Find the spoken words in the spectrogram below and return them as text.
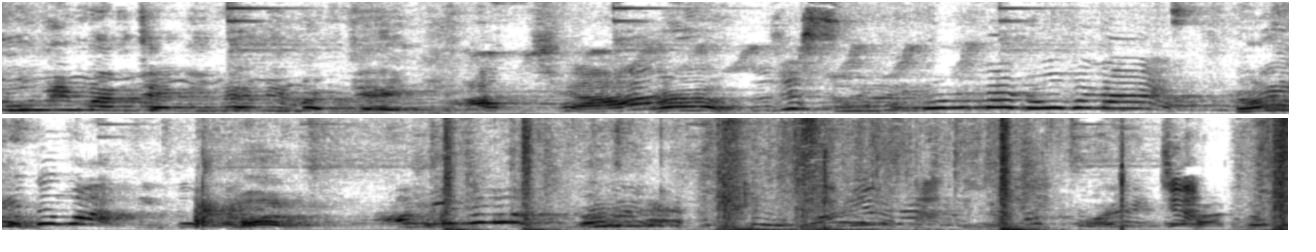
तू भी मर जाएगी मैं भी मर जाएगी। अच्छा हाँ। तुझे स्विमिंग पूल में डूबना है? अभी डुबाती तो। अभी डुबा अभी बताती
